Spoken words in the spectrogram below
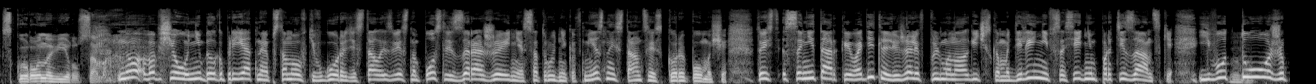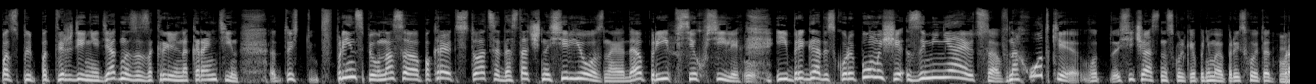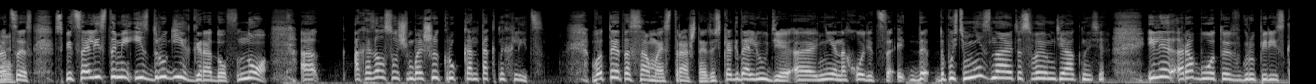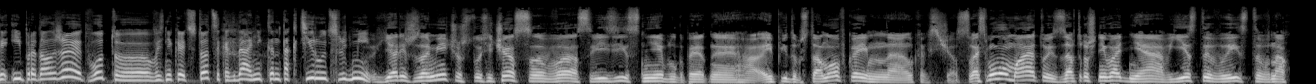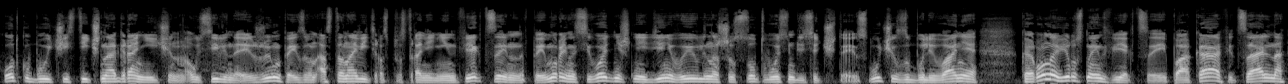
с коронавирусом. Но вообще о неблагоприятной обстановке в городе стало известно после заражения сотрудников местной станции скорой помощи. То есть санитарка и водитель лежали в пульмонологическом отделении в соседнем Партизанске. Его тоже под подтверждение диагноза закрыли на карантин. Э, То есть, в принципе, у нас э, по краю эта ситуация достаточно серьезная, да, при всех усилиях. И бригады скорой помощи заменяются в находке, вот сейчас, насколько я понимаю, происходит этот процесс, специалистами из других городов. Но а, оказался очень большой круг контактных лиц. Вот это самое страшное. То есть, когда люди э, не находятся, э, допустим, не знают о своем диагнозе, или работают в группе риска и продолжают, вот э, возникает ситуация, когда они контактируют с людьми. Я лишь замечу, что сейчас э, в связи с неблагоприятной а, эпидобстановкой, ну как сейчас, с 8 мая, то есть с завтрашнего дня, въезд и выезд в находку будет частично ограничен. Усиленный режим призван остановить распространение инфекции. В Приморье на сегодняшний день выявлено 684 случая заболевания коронавирусной инфекцией. Пока официально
